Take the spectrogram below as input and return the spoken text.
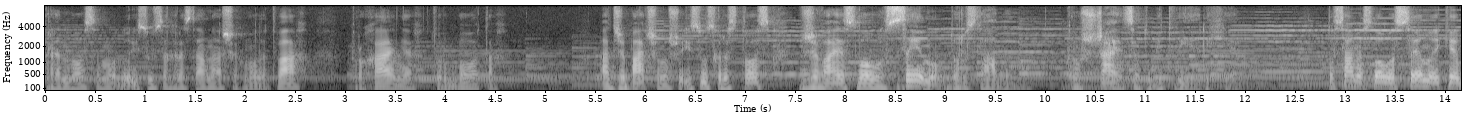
приносимо до Ісуса Христа в наших молитвах, проханнях, турботах. Адже бачимо, що Ісус Христос вживає слово Сину до розслабленого, прощаються тобі твої гріхи. То саме слово сину, яке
